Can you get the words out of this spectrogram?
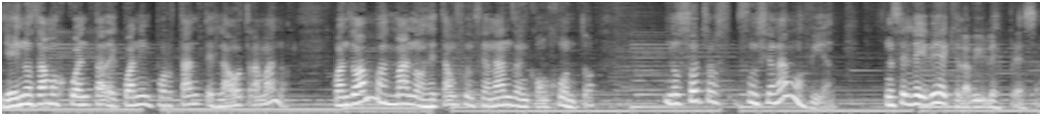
Y ahí nos damos cuenta de cuán importante es la otra mano. Cuando ambas manos están funcionando en conjunto, nosotros funcionamos bien. Esa es la idea que la Biblia expresa.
